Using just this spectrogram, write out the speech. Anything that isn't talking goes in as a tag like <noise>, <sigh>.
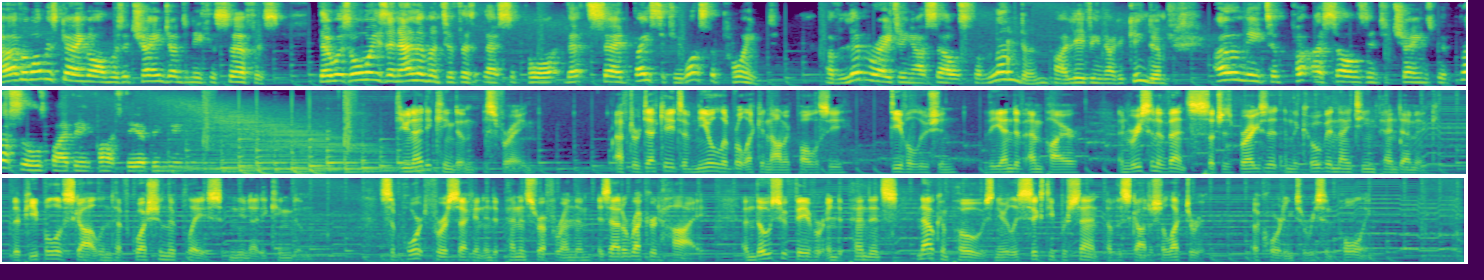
However, what was going on was a change underneath the surface. There was always an element of the, their support that said, basically, what's the point of liberating ourselves from London by leaving the United Kingdom, only to put ourselves into chains with Brussels by being part of the European Union? The United Kingdom is fraying. After decades of neoliberal economic policy, devolution, the end of empire, and recent events such as Brexit and the COVID 19 pandemic, the people of Scotland have questioned their place in the United Kingdom. Support for a second independence referendum is at a record high, and those who favour independence now compose nearly 60% of the Scottish electorate, according to recent polling.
